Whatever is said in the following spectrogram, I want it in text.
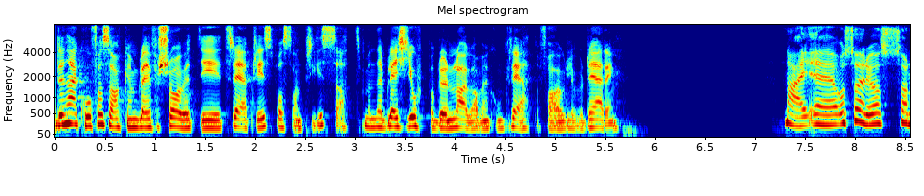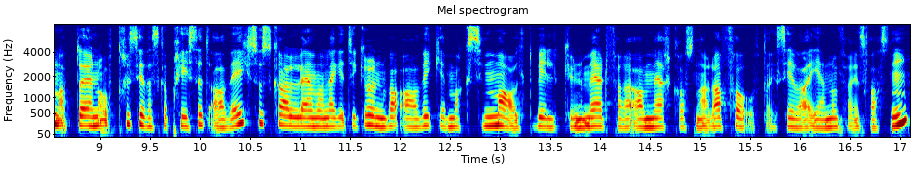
I denne KOFA-saken ble for så vidt de tre prispostene prissatt, men det ble ikke gjort på grunnlag av en konkret og faglig vurdering. Nei, eh, og så er det jo også sånn at eh, når oppdragsgiver skal prise et avvik, så skal eh, man legge til grunn hva avviket maksimalt vil kunne medføre av merkostnader for oppdragsgiver i gjennomføringsfasen.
